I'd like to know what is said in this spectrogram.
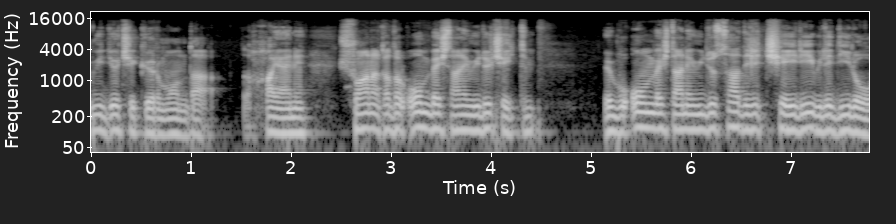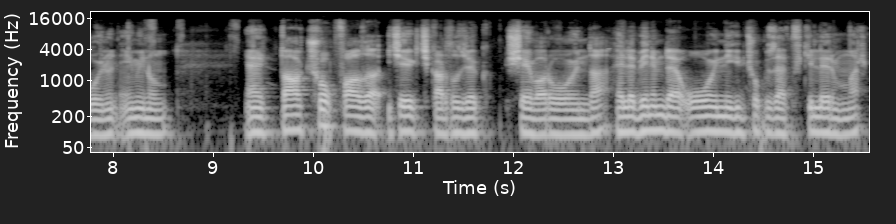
video çekiyorum onda. Ha yani şu ana kadar 15 tane video çektim. Ve bu 15 tane video sadece çeyreği bile değil o oyunun emin olun. Yani daha çok fazla içerik çıkartılacak şey var o oyunda. Hele benim de o oyunla ilgili çok güzel fikirlerim var.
